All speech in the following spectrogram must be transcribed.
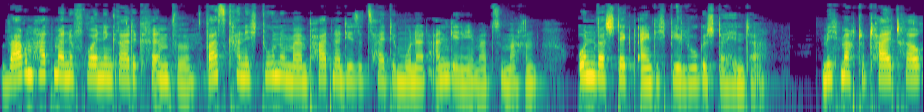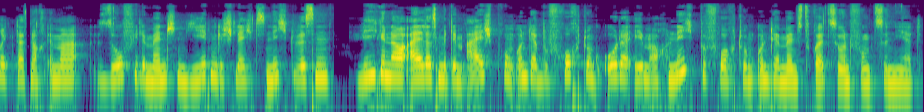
Warum hat meine Freundin gerade Krämpfe? Was kann ich tun, um meinem Partner diese Zeit im Monat angenehmer zu machen? Und was steckt eigentlich biologisch dahinter? Mich macht total traurig, dass noch immer so viele Menschen jeden Geschlechts nicht wissen, wie genau all das mit dem Eisprung und der Befruchtung oder eben auch Nichtbefruchtung und der Menstruation funktioniert.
